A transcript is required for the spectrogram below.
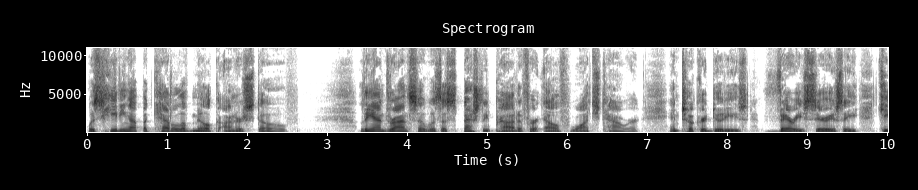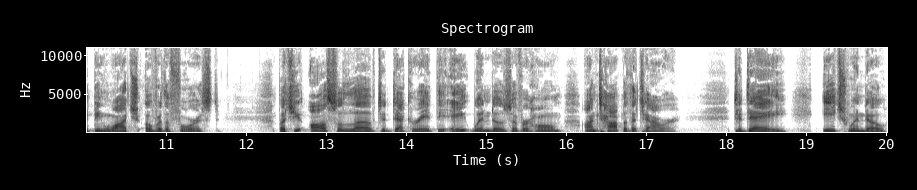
was heating up a kettle of milk on her stove. Leadranssa was especially proud of her elf watchtower and took her duties very seriously, keeping watch over the forest. But she also loved to decorate the eight windows of her home on top of the tower. Today, each window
